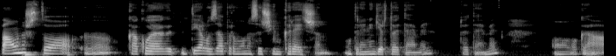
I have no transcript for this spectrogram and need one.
Pa ono što, e, kako je tijelo zapravo ono sa čim krećem u trening, jer to je temelj, to je temelj, ovoga,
